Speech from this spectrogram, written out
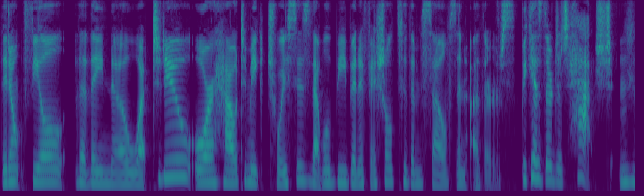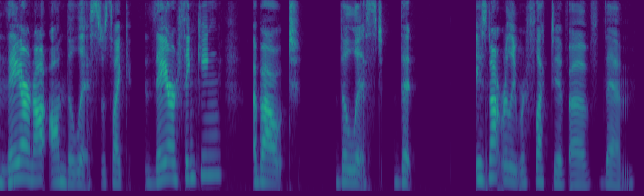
They don't feel that they know what to do or how to make choices that will be beneficial to themselves and others. Because they're detached. Mhm. They are not on the list. It's like they are thinking about the list that is not really reflective of them.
